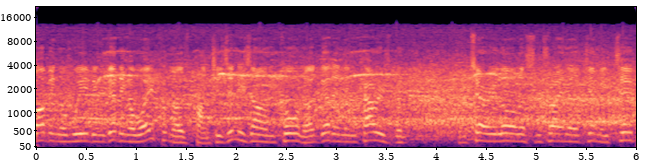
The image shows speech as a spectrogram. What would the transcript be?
bobbing and weaving, getting away from those punches in his own corner, getting encouragement from Terry Lawless and trainer Jimmy Tibbs.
